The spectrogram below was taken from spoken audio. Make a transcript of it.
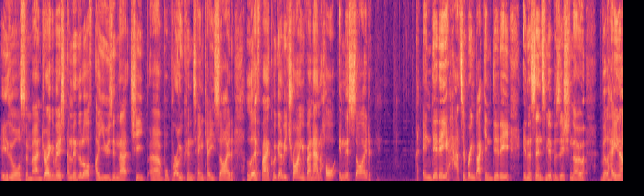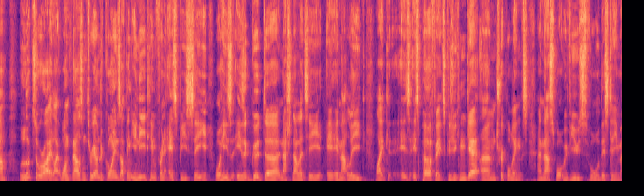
He's awesome, man. Dragovic and Lindelof are using that cheap, uh, well, broken 10k side. Left back, we're going to be trying Van Aanholt in this side. Ndidi had to bring back Ndidi. In the centre mid position though, Vilhena looks alright, like 1,300 coins. I think you need him for an SBC. Well, he's he's a good uh, nationality in, that league. Like, it's, it's perfect because you can get um, triple links, and that's what we've used for this team.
